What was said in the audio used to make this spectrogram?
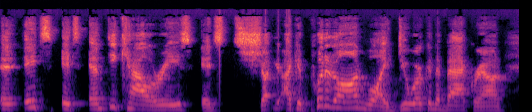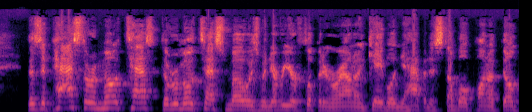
it, it's it's empty calories. It's shut. Your, I could put it on while I do work in the background. Does it pass the remote test? The remote test, Mo, is whenever you're flipping around on cable and you happen to stumble upon a film.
